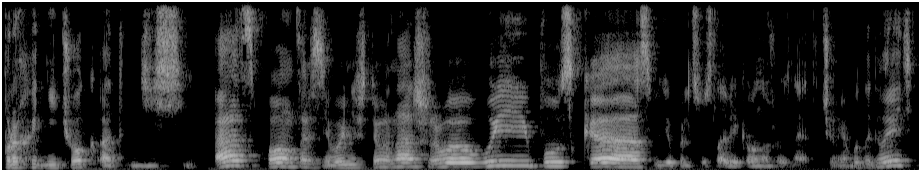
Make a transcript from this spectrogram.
проходничок от DC. А спонсор сегодняшнего нашего выпуска, судя по лицу Славика, он уже знает, о чем я буду говорить,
